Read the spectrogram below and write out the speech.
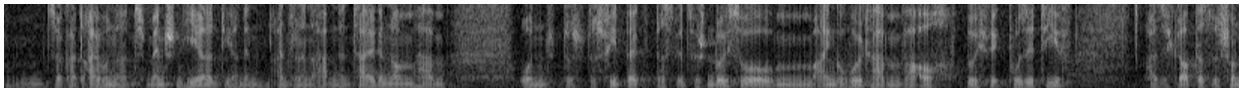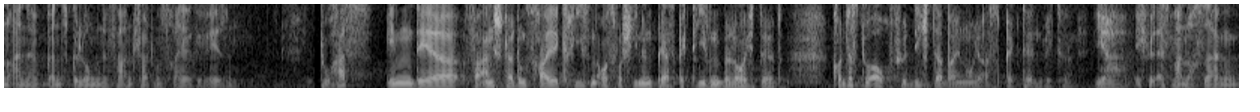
hm, circa 300 Menschen hier, die an den einzelnen Abenden teilgenommen haben. Und das, das Feedback, das wir zwischendurch so hm, eingeholt haben, war auch durchweg positiv. Also ich glaube, das ist schon eine ganz gelungene Veranstaltungsreihe gewesen. Du hast in der Veranstaltungsreihe Krisen aus verschiedenen Perspektiven beleuchtet. Konntest du auch für dich dabei neue Aspekte entwickeln? Ja, ich will erstmal noch sagen,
